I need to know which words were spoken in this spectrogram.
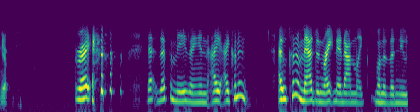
Yep. Right. that that's amazing, and I I couldn't I couldn't imagine writing it on like one of the new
